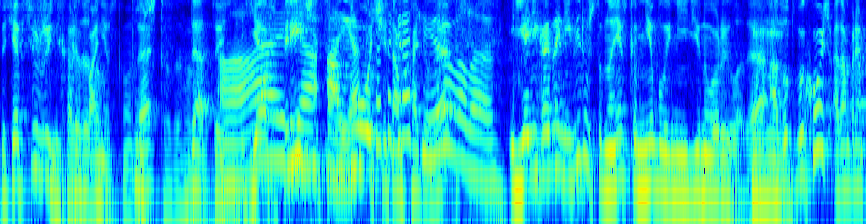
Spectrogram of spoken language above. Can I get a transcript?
есть я всю жизнь хожу Когда по Невскому. пусто, да? да? то есть А, я в 3 я- часа а я ночи там ходил. Да? И я никогда не видел, чтобы на Невском не было ни единого рыла. Да? А тут выходишь, а там прям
